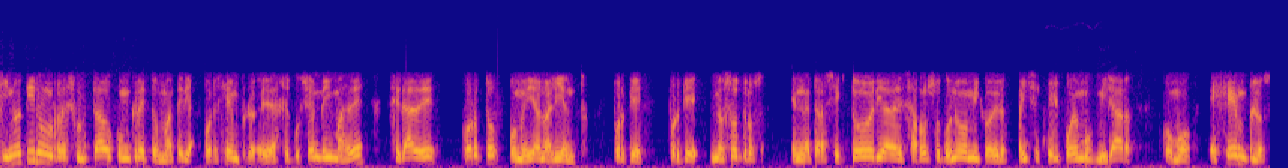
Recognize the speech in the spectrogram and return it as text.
si no tiene un resultado concreto en materia, por ejemplo, la ejecución de I D, será de corto o mediano aliento. ¿Por qué? Porque nosotros en la trayectoria de desarrollo económico de los países que hoy podemos mirar como ejemplos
